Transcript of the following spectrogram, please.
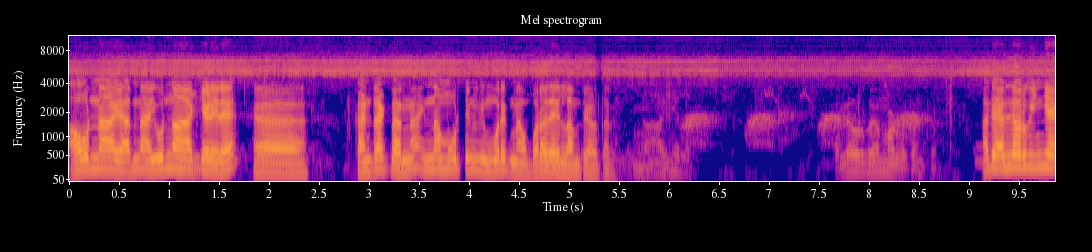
ಅವ್ರನ್ನ ಯಾರನ್ನ ಇವ್ರನ್ನ ಕೇಳಿದರೆ ಕಾಂಟ್ರಾಕ್ಟರ್ನ ಇನ್ನೂ ಮೂರು ತಿಂಗಳು ಊರಿಗೆ ನಾವು ಬರೋದೇ ಇಲ್ಲ ಅಂತ ಹೇಳ್ತಾರೆ. ಅಲ್ಲೇವರೆಗೂ ಏನು ಮಾಡ್ಬೇಕಂತ? ಅದೇ ಅಲ್ಲಿವರೆಗೂ ಹಿಂಗೆ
